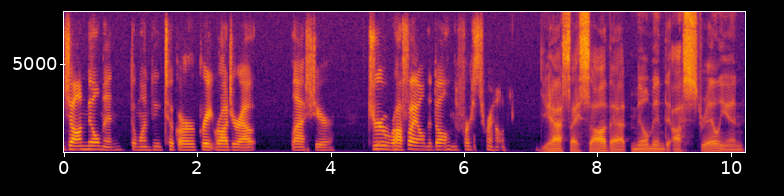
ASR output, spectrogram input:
John Millman, the one who took our great Roger out last year, drew Rafael Nadal in the first round. Yes, I saw that. Millman, the Australian,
